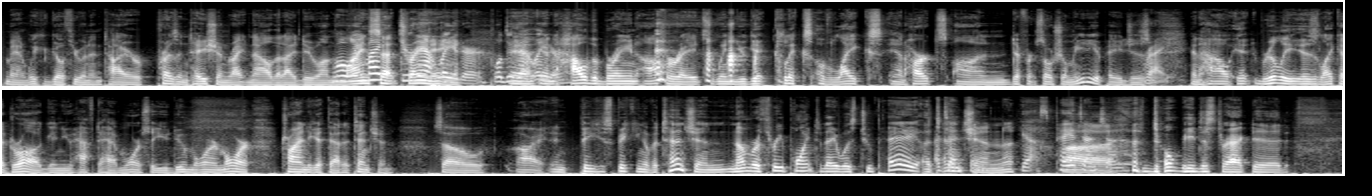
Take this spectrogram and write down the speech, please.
man, we could go through an entire presentation right now that I do on the Well, we might mindset do that training. later. We'll do and, that And how the brain operates when you get clicks of likes and hearts on different social media pages. Right. And how it really is like a drug and you have to have more. So you do more and more trying to get that attention. So, all right. And speaking of attention, number three point today was to pay attention. Attention. Yes, pay Uh, attention. don't be distracted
